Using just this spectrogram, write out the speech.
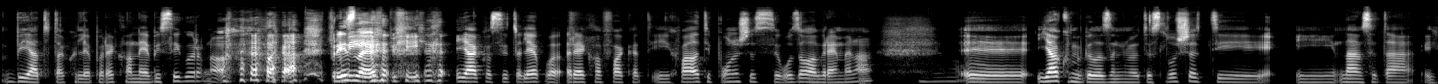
e, bi ja to tako lijepo rekla, ne bi sigurno. Priznajem. Bi, bi. jako si to lijepo rekla fakat i hvala ti puno što si se uzela vremena. E, jako mi je bilo zanimljivo te slušati i nadam se da, i,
